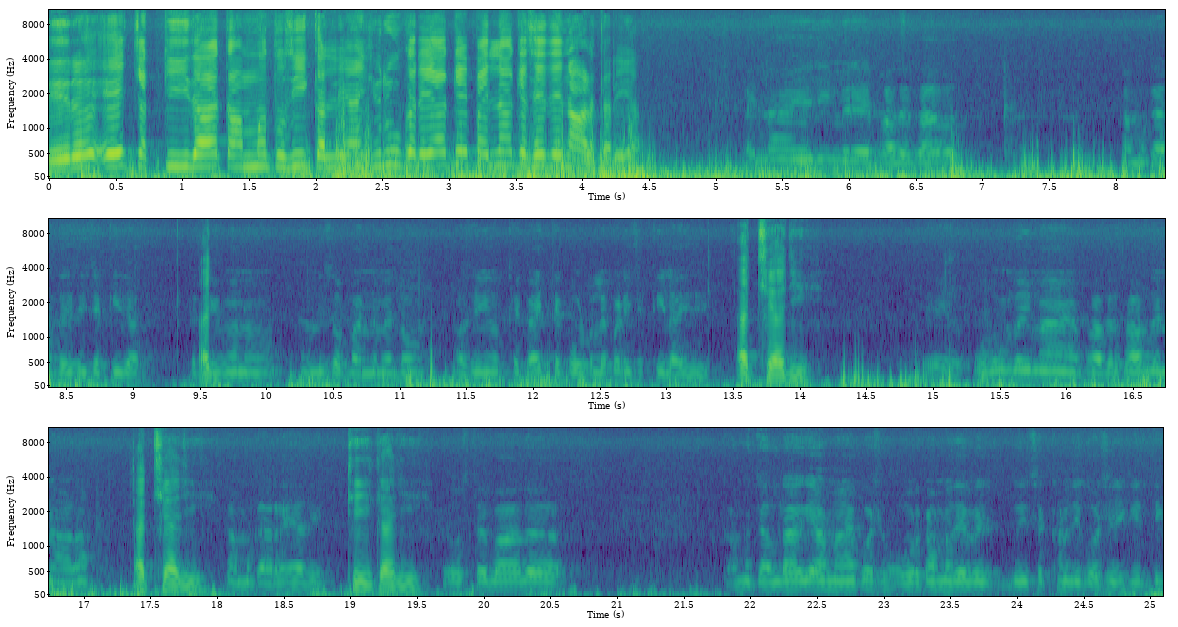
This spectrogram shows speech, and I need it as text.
ਫਿਰ ਇਹ ਚੱਕੀ ਦਾ ਕੰਮ ਤੁਸੀਂ ਇਕੱਲਿਆਂ ਸ਼ੁਰੂ ਕਰਿਆ ਕਿ ਪਹਿਲਾਂ ਕਿਸੇ ਦੇ ਨਾਲ ਕਰਿਆ? ਪਹਿਲਾਂ ਇਹ ਜੀ ਮੇਰੇ ਫਾਦਰ ਸਾਹਿਬ ਕੰਮ ਕਰਦੇ ਸੀ ਚੱਕੀ ਦਾ ਤਕਰੀਬਨ 1992 ਤੋਂ ਅਸੀਂ ਉੱਥੇ ਇੱਥੇ ਕੋਟਲੇ ਭੜੀ ਚੱਕੀ ਲਾਈ ਸੀ। ਅੱਛਾ ਜੀ। ਤੇ ਉਦੋਂ ਤੋਂ ਹੀ ਮੈਂ ਫਾਦਰ ਸਾਹਿਬ ਦੇ ਨਾਲ ਆ। ਅੱਛਾ ਜੀ। ਕੰਮ ਕਰ ਰਿਹਾ ਸੀ। ਠੀਕ ਆ ਜੀ। ਉਸ ਤੋਂ ਬਾਅਦ ਕੰਮ ਚੱਲਦਾ ਗਿਆ ਮੈਂ ਕੁਝ ਹੋਰ ਕੰਮ ਦੇ ਵਿੱਚ ਵੀ ਸਿੱਖਣ ਦੀ ਕੋਸ਼ਿਸ਼ ਕੀਤੀ।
